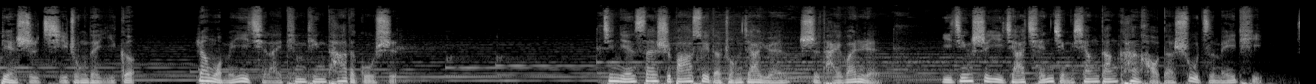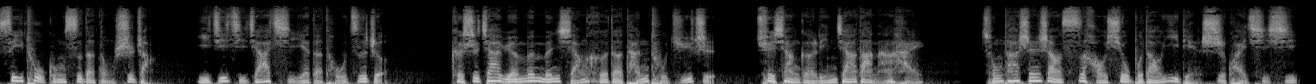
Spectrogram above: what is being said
便是其中的一个，让我们一起来听听他的故事。今年三十八岁的庄家园是台湾人，已经是一家前景相当看好的数字媒体 C two 公司的董事长，以及几家企业的投资者。可是家园温文祥和的谈吐举止，却像个邻家大男孩，从他身上丝毫嗅不到一点市侩气息。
